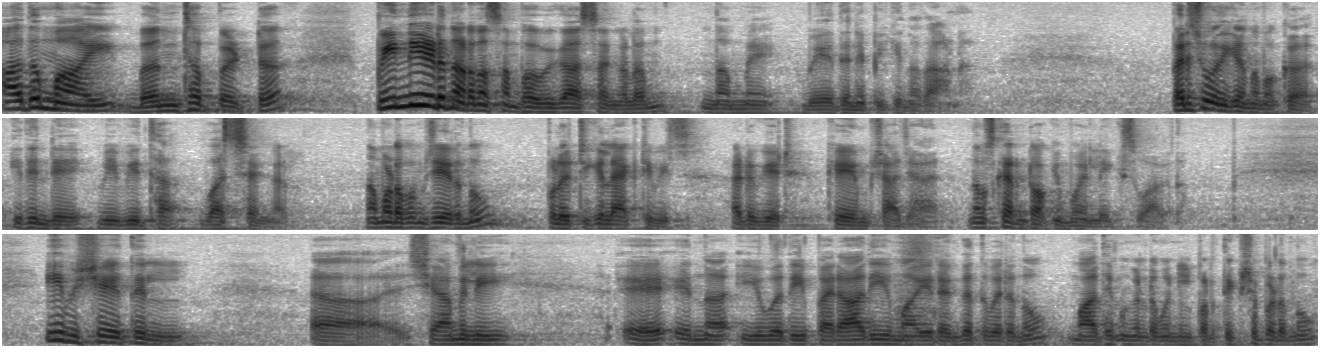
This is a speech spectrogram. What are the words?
അതുമായി ബന്ധപ്പെട്ട് പിന്നീട് നടന്ന സംഭവ വികാസങ്ങളും നമ്മെ വേദനിപ്പിക്കുന്നതാണ്. പരിശോധിക്കാം നമുക്ക് ഇതിന്റെ വിവിധ വശങ്ങൾ. നമ്മോടൊപ്പം ചേരുന്നു political activist advocate K M Shajahan. നമസ്കാരം ടോക്കിംഗ് പോയിന്റിലേക്ക് സ്വാഗതം. ഈ വിഷയത്തിൽ ശ്യാമിലി എന്ന യുവതി പരാതിയുമായി രംഗത്ത് വരുന്നു. മാധ്യമങ്ങളുടെ മുന്നിൽ പ്രത്യക്ഷപ്പെടുന്നു.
